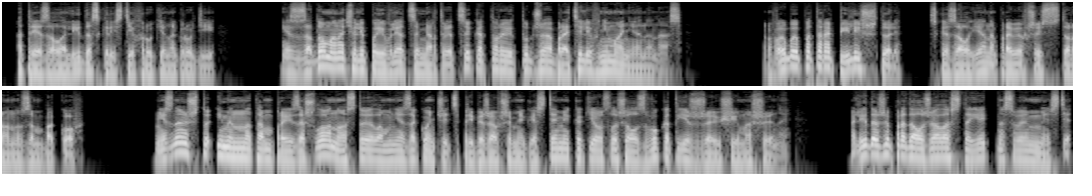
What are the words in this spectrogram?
— отрезала Лида, скрестив руки на груди. Из-за дома начали появляться мертвецы, которые тут же обратили внимание на нас. «Вы бы поторопились, что ли?» — сказал я, направившись в сторону зомбаков. Не знаю, что именно там произошло, но стоило мне закончить с прибежавшими гостями, как я услышал звук отъезжающей машины. Лида же продолжала стоять на своем месте.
